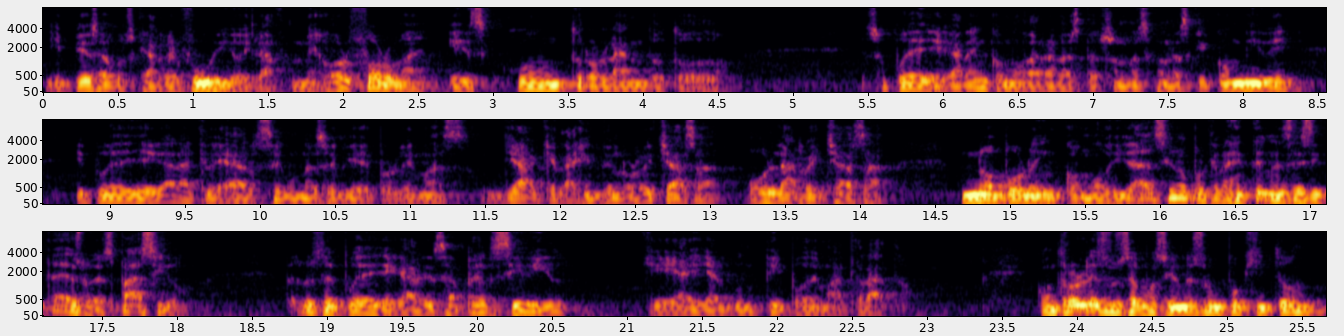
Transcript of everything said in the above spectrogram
y empieza a buscar refugio y la mejor forma es controlando todo. Eso puede llegar a incomodar a las personas con las que convive y puede llegar a crearse una serie de problemas ya que la gente lo rechaza o la rechaza no por incomodidad, sino porque la gente necesita de su espacio. Pero usted puede llegar a percibir que hay algún tipo de maltrato. Controle sus emociones un poquito,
